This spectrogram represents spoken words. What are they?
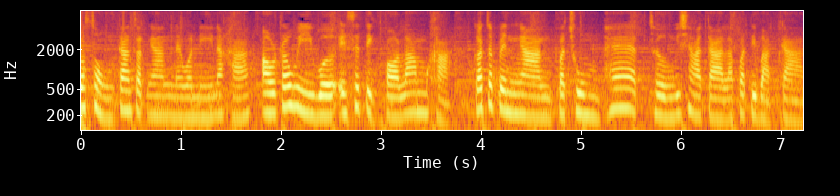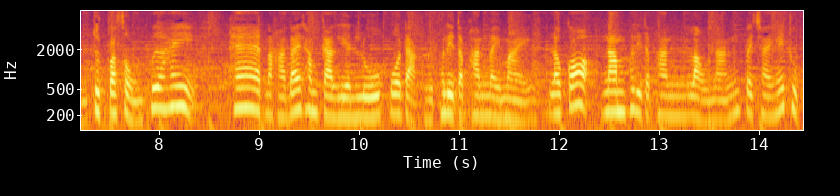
ระสงค์การจัดงานในวันนี้นะคะ Ultra V World Aesthetic Forum ค่ะ ก็จะเป็นงานประชุมแพทย์เชิงวิชาการและปฏิบัติการ จุดประสงค์เพื่อให้แพทย์นะคะได้ทำการเรียนรู้โปรดักต์หรือผลิตภัณฑ์ใหม่ๆ แล้วก็นำผลิตภัณฑ์เหล่านั้นไปใช้ให้ถูก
